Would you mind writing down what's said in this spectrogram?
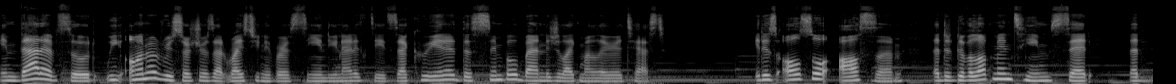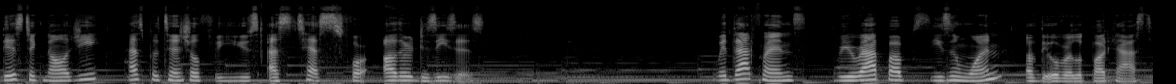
In that episode, we honored researchers at Rice University in the United States that created the simple bandage like malaria test. It is also awesome that the development team said that this technology has potential for use as tests for other diseases. With that, friends, we wrap up season one of the Overlook podcast.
